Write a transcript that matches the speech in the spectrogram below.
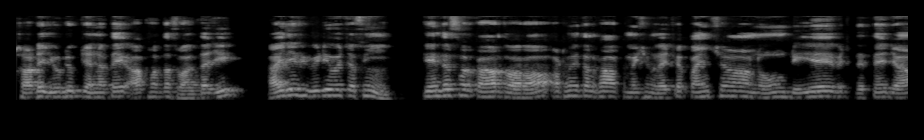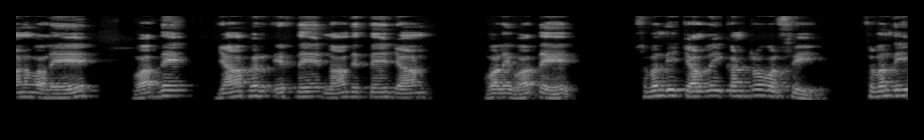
ਸਾਡੇ YouTube ਚੈਨਲ ਤੇ ਆਪ ਸਭ ਦਾ ਸਵਾਗਤ ਹੈ ਜੀ। ਅੱਜ ਦੀ ਇਸ ਵੀਡੀਓ ਵਿੱਚ ਅਸੀਂ ਕੇਂਦਰ ਸਰਕਾਰ ਦੁਆਰਾ 8ਵੀਂ ਤਨਖਾਹ ਕਮਿਸ਼ਨ ਵਿੱਚ ਪੈਨਸ਼ਨਾਂ ਨੂੰ ਡੀਏ ਵਿੱਚ ਦਿੱਤੇ ਜਾਣ ਵਾਲੇ ਵਾਧੇ ਜਾਂ ਫਿਰ ਇਸ ਦੇ ਨਾ ਦਿੱਤੇ ਜਾਣ ਵਾਲੇ ਵਾਧੇ ਸੰਬੰਧੀ ਚੱਲ ਰਹੀ ਕੰਟਰੋਵਰਸੀ ਸੰਬੰਧੀ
